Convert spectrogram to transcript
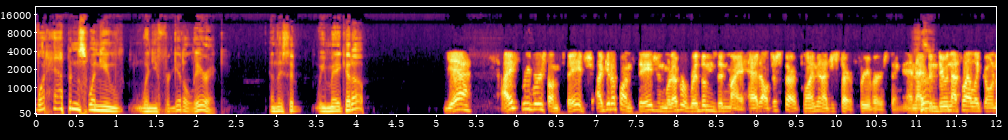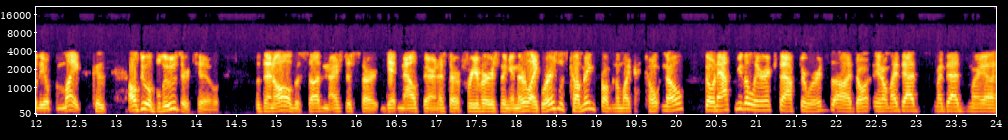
what happens when you when you forget a lyric? And they said, we make it up. Yeah. I free verse on stage. I get up on stage and whatever rhythm's in my head, I'll just start playing and I just start free versing. And Sure. I've been doing that's why I like going to the open mics because I'll do a blues or two, but then all of a sudden I just start getting out there and I start free versing and they're like, "Where's this coming from?" And I'm like, "I don't know. Don't ask me the lyrics afterwards. Uh, don't you know? My dad's my dad's my uh,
